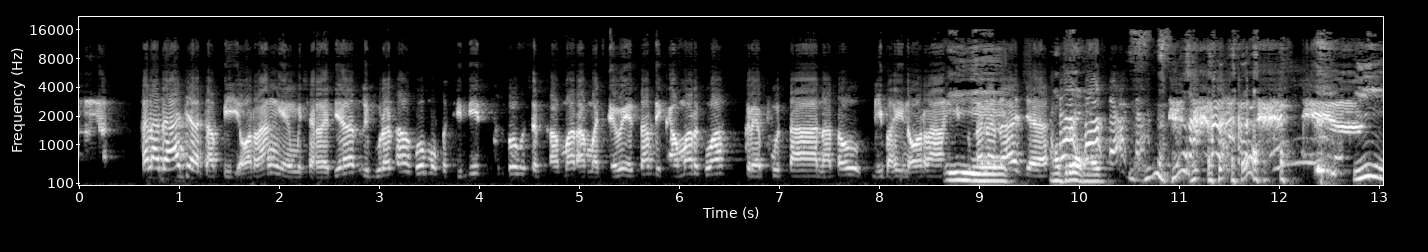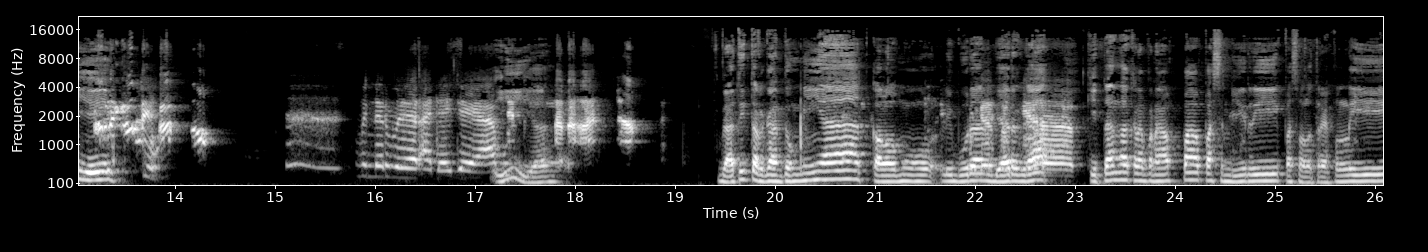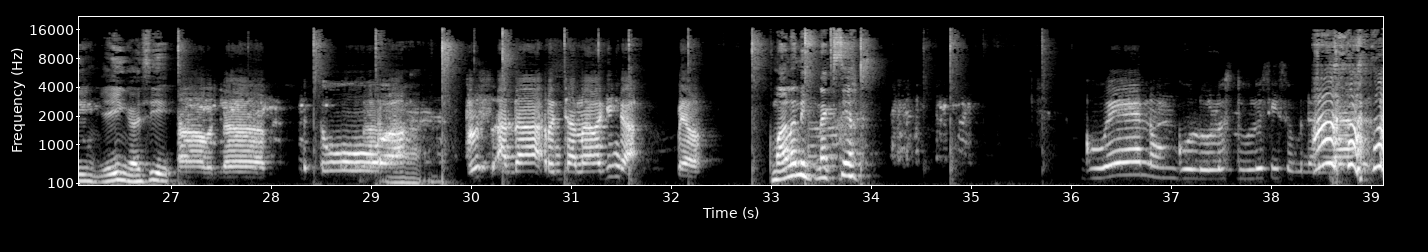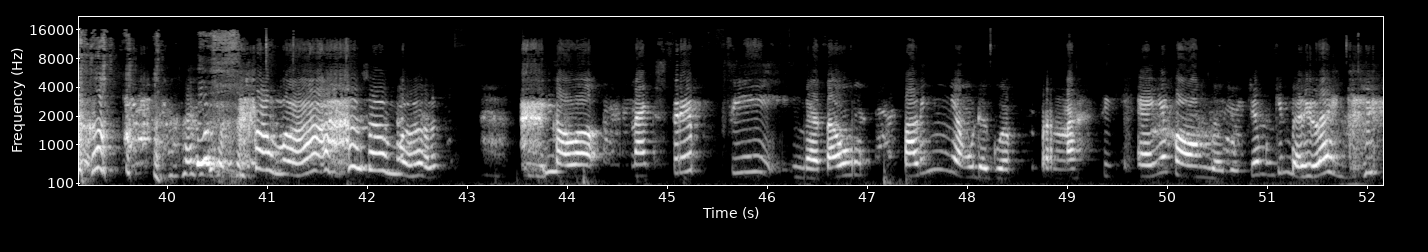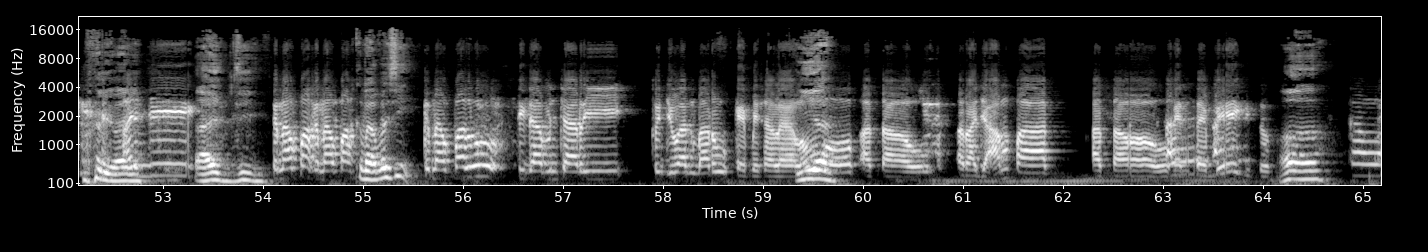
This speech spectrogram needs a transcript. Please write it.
Kan ada aja tapi orang yang misalnya dia liburan ah gue mau ke sini terus gue pesen kamar sama cewek ntar di kamar gue greputan atau gibahin orang. Gitu. Kan Iya. ada aja. Ngobrol iya. Bener-bener ada aja ya. iya. Berarti tergantung niat kalau mau liburan biar enggak kita nggak kenapa-napa pas sendiri pas solo traveling. Iya enggak sih? Ah bener. Betul. nah, terus ada rencana lagi nggak Bel ke mana nih nextnya Gue nunggu lulus dulu sih sebenarnya. sama sama Kalau next trip sih nggak tahu. Paling yang udah gue pernah sih. Kayaknya kalau nggak Jogja mungkin Bali lagi. Gimana? anjing anjing kenapa kenapa kenapa sih kenapa lu tidak mencari tujuan baru kayak misalnya Iya. Lombok atau Raja Ampat atau NTB gitu. Oh Kalau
